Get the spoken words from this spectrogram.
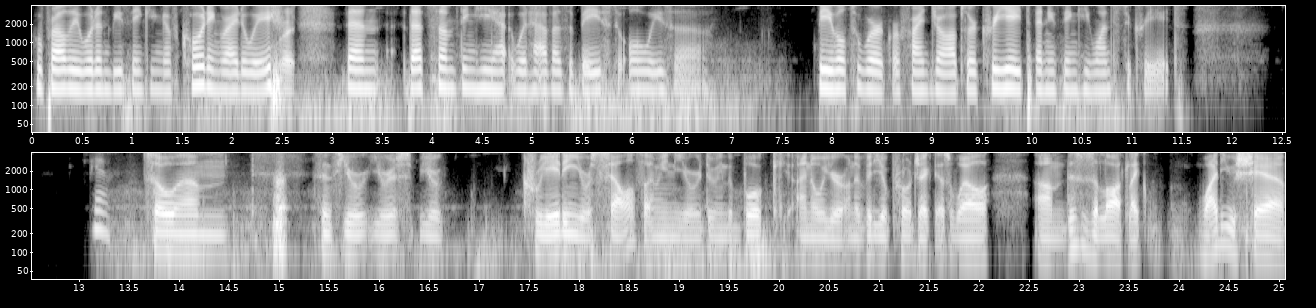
who probably wouldn't be thinking of coding right away right. then that's something he ha- would have as a base to always uh, be able to work or find jobs or create anything he wants to create yeah so um, since you're you're you're creating yourself i mean you're doing the book i know you're on a video project as well um, this is a lot like why do you share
